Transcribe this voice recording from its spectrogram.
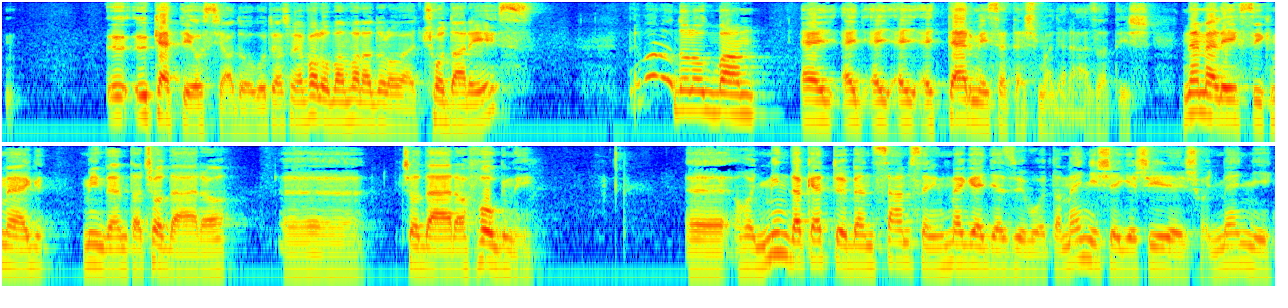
nem. Ő, ő ketté osztja a dolgot. Ő azt mondja, valóban van a dologban egy csoda rész, de van a dologban egy, egy, egy, egy, egy természetes magyarázat is. Nem elégszik meg mindent a csodára, ö, csodára fogni. Ö, hogy mind a kettőben szám szerint megegyező volt a mennyiség, és írja is, hogy mennyi,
